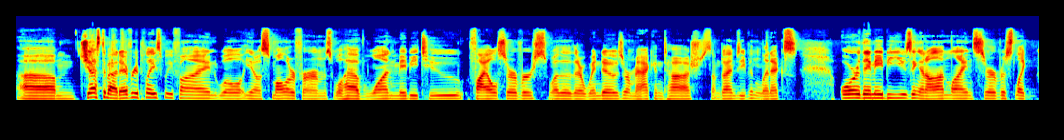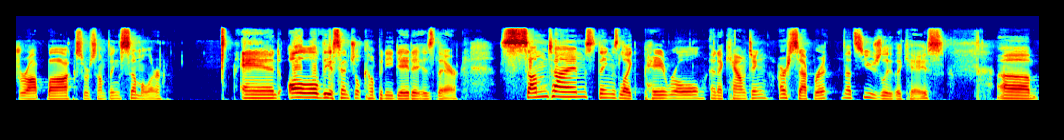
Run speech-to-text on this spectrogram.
Um, just about every place we find will, you know, smaller firms will have one, maybe two file servers, whether they're Windows or Macintosh, sometimes even Linux, or they may be using an online service like Dropbox or something similar. And all the essential company data is there. Sometimes things like payroll and accounting are separate. That's usually the case. Um,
